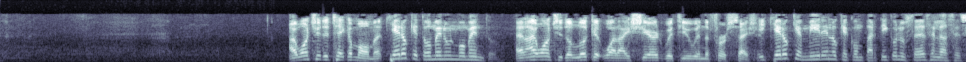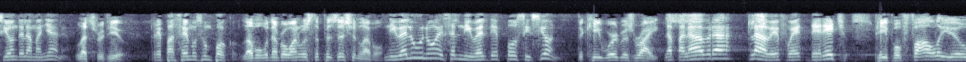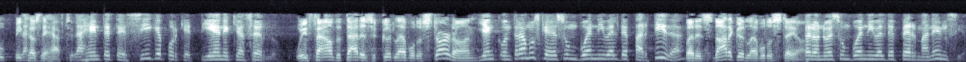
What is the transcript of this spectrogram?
I want you to take a moment Quiero que tomen un momento and I want you to look at what I shared with you in the first y session. quiero que miren lo que compartí con ustedes en la sesión de la mañana. Let's review. Repasemos un poco. Level number one was the position level. Nivel uno es el nivel de posición. The key word was right. La palabra clave fue derechos. People follow you La, because they have to. la gente te sigue porque tiene que hacerlo. We found that that is a good level to start on, Y encontramos que es un buen nivel de partida, but it's not a good level to stay on. pero no es un buen nivel de permanencia.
